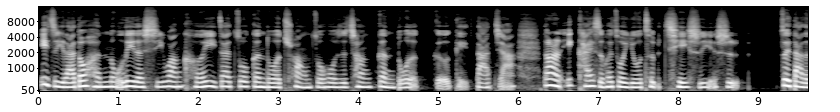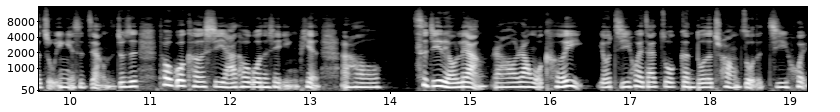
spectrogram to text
一直以来都很努力的希望可以再做更多的创作，或是唱更多的给大家。当然一开始会做 YouTube，其实也是。最大的主因也是这样子，就是透过科系啊，透过那些影片，然后刺激流量，然后让我可以有机会再做更多的创作的机会，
